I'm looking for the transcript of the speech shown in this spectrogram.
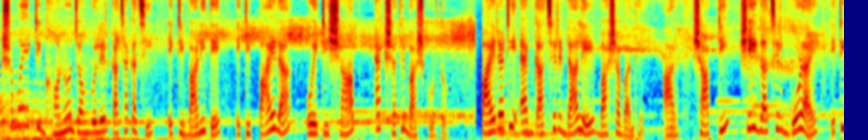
একসময় একটি ঘন জঙ্গলের কাছাকাছি একটি বাড়িতে একটি পায়রা ও একটি সাপ একসাথে বাস করত। পায়রাটি এক গাছের ডালে বাসা বাঁধে আর সাপটি সেই গাছের গোড়ায় একটি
